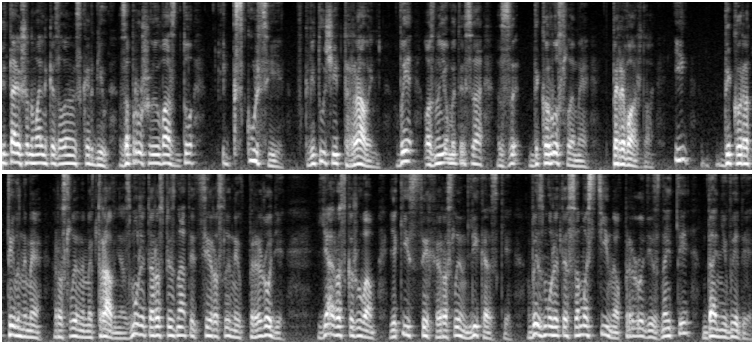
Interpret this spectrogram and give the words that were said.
Вітаю, шанувальники зелених скарбів. Запрошую вас до екскурсії в квітучий травень. Ви ознайомитеся з дикорослими переважно і декоративними рослинами травня. Зможете розпізнати ці рослини в природі. Я розкажу вам, які з цих рослин лікарські. Ви зможете самостійно в природі знайти дані види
